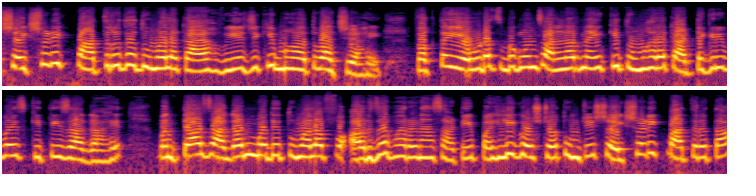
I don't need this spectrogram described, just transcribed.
शैक्षणिक पात्रता तुम्हाला काय हवी आहे जी की महत्वाची आहे. फक्त एवढंच बघून चालणार नाही की तुम्हाला कॅटेगरी वाईज किती जागा आहेत. पण त्या जागांमध्ये तुम्हाला अर्ज भरण्यासाठी पहिली गोष्ट तुमची शैक्षणिक पात्रता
